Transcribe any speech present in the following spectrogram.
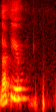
Love you.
